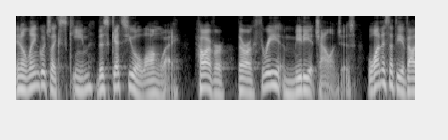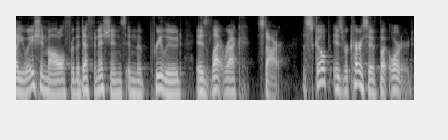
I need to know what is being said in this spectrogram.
In a language like Scheme, this gets you a long way. However, there are three immediate challenges. One is that the evaluation model for the definitions in the prelude is let rec star. The scope is recursive but ordered.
